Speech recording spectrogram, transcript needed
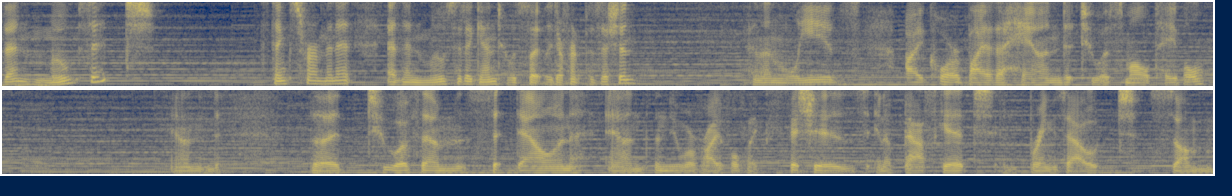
then moves it, thinks for a minute, and then moves it again to a slightly different position, and then leads Icor by the hand to a small table. And the two of them sit down, and the new arrival like fishes in a basket and brings out some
